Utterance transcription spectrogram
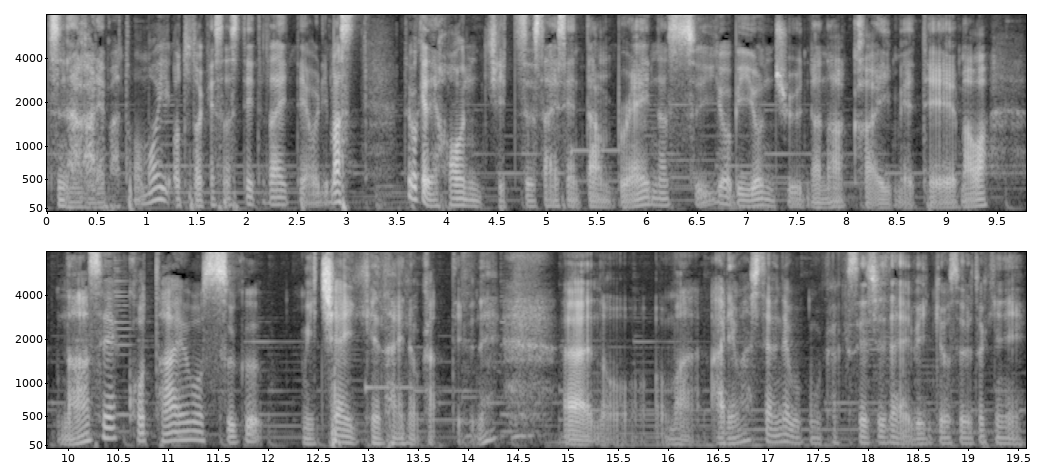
つながればと思いお届けさせていただいております。というわけで本日最先端ブレイナ水曜日47回目テーマはなぜ答えをすぐ見ちゃいけないのかっていうね。あのまあありましたよね。僕も学生時代勉強する時に。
